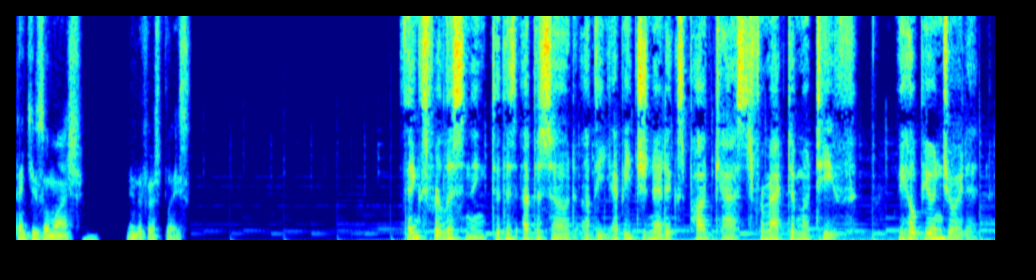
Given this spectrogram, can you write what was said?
Thank you so much in the first place. Thanks for listening to this episode of the Epigenetics podcast from Active Motif. We hope you enjoyed it.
